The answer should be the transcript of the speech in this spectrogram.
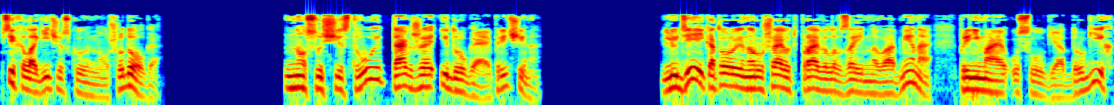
психологическую ношу долга. Но существует также и другая причина. Людей, которые нарушают правила взаимного обмена, принимая услуги от других,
